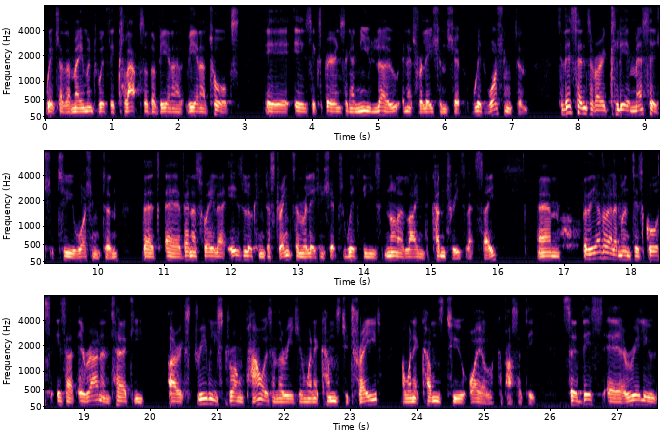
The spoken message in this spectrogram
which at the moment, with the collapse of the Vienna, Vienna talks, is experiencing a new low in its relationship with Washington. So this sends a very clear message to Washington that uh, Venezuela is looking to strengthen relationships with these non-aligned countries, let's say. Um, but the other element, of course, is that Iran and Turkey are extremely strong powers in the region when it comes to trade and when it comes to oil capacity. So this uh, really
